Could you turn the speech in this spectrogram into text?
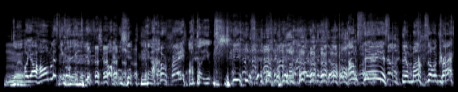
Mm. Dude. Oh, y'all homeless? You gonna get these jokes? Man, I- All right. I thought you. I'm serious. Your mom's on crack.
